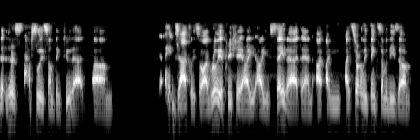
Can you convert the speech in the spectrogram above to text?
th- there's absolutely something to that. Um, exactly. So I really appreciate how you how you say that, and I I'm, i certainly think some of these um,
